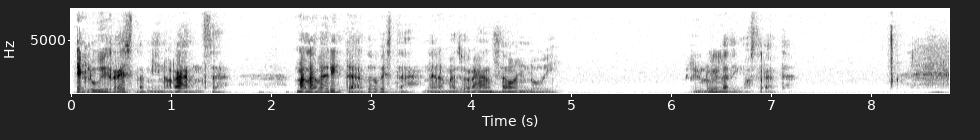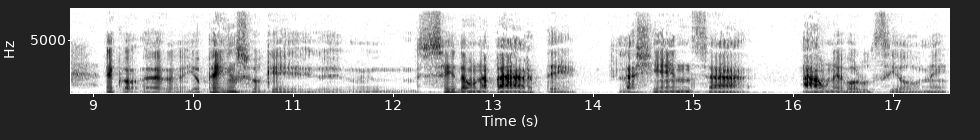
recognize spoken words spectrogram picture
E lui resta minoranza. Ma la verità dove sta? Nella maggioranza o in lui? Lui l'ha dimostrata. Ecco, eh, io penso che eh, se da una parte la scienza ha un'evoluzione,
